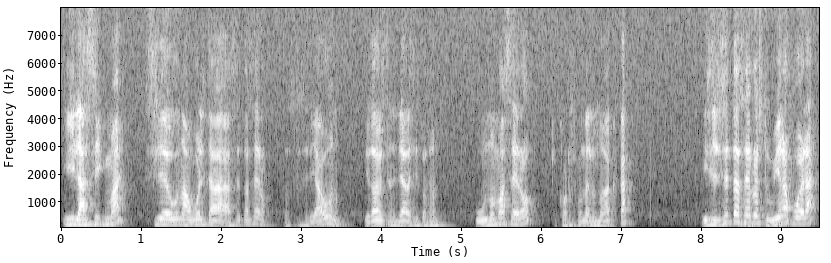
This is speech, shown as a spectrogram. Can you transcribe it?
Y la sigma si le doy una vuelta a z0, entonces esto sería 1. Y otra vez tendría la situación 1 más 0, que corresponde al 1 de acá. Y si el z0 estuviera fuera,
